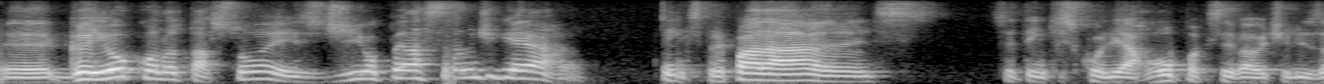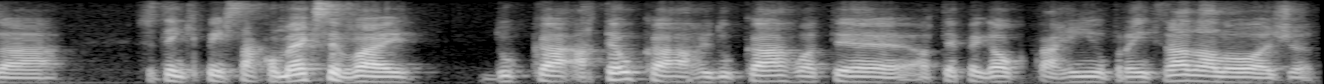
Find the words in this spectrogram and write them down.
é, ganhou conotações de operação de guerra. Tem que se preparar antes, você tem que escolher a roupa que você vai utilizar, você tem que pensar como é que você vai do até o carro e do carro até, até pegar o carrinho para entrar na loja,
